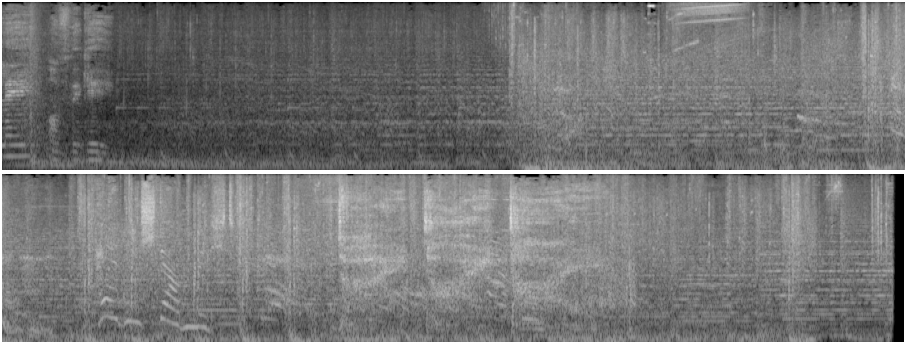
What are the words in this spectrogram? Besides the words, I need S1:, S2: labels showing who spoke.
S1: Play of the game.
S2: Helden sterben nicht.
